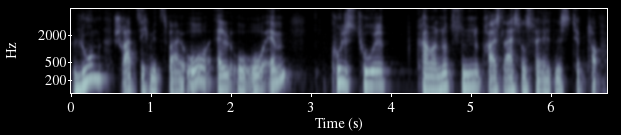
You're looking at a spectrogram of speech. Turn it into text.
Loom schreibt sich mit zwei O, L-O-O-M. Cooles Tool, kann man nutzen, Preis-Leistungs-Verhältnis tipptopp.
